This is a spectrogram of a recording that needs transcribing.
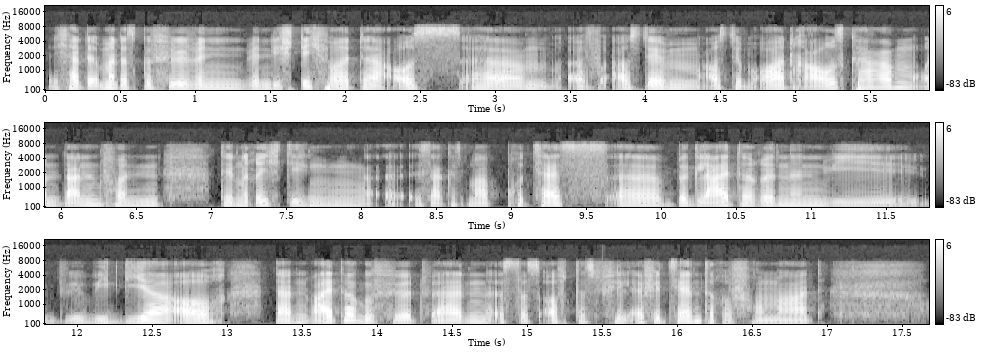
Ich hatte immer das Gefühl, wenn, wenn die Stichworte aus, ähm, aus, dem, aus dem Ort rauskamen und dann von den richtigen, äh, ich sage es mal, Prozessbegleiterinnen äh, wie, wie, wie dir auch dann weitergeführt werden, ist das oft das viel effizientere Format.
